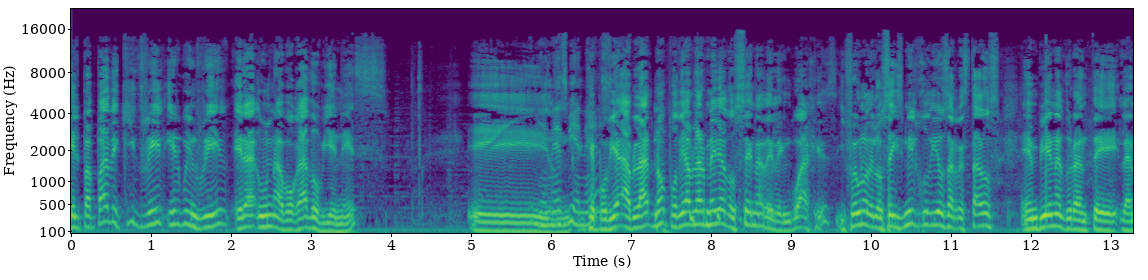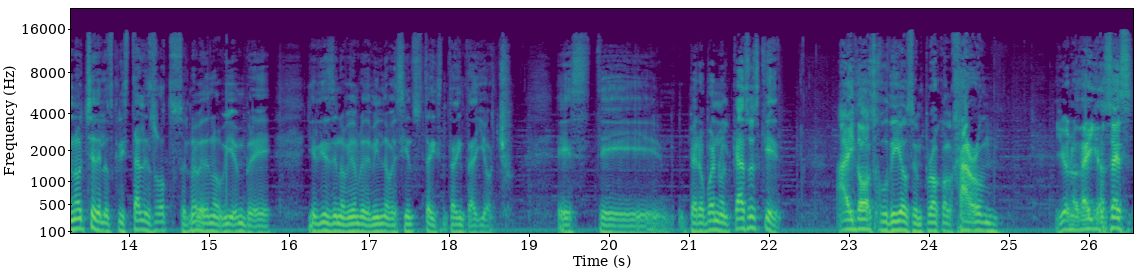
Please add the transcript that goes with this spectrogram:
el papá de Keith Reed, Irwin Reed, era un abogado vienés. Eh, ¿Vienés, vienés? Que podía hablar, no, podía hablar media docena de lenguajes y fue uno de los seis mil judíos arrestados en Viena durante la noche de los cristales rotos, el 9 de noviembre y el 10 de noviembre de 1938. Este, pero bueno, el caso es que hay dos judíos en Procol Harum y uno de ellos es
